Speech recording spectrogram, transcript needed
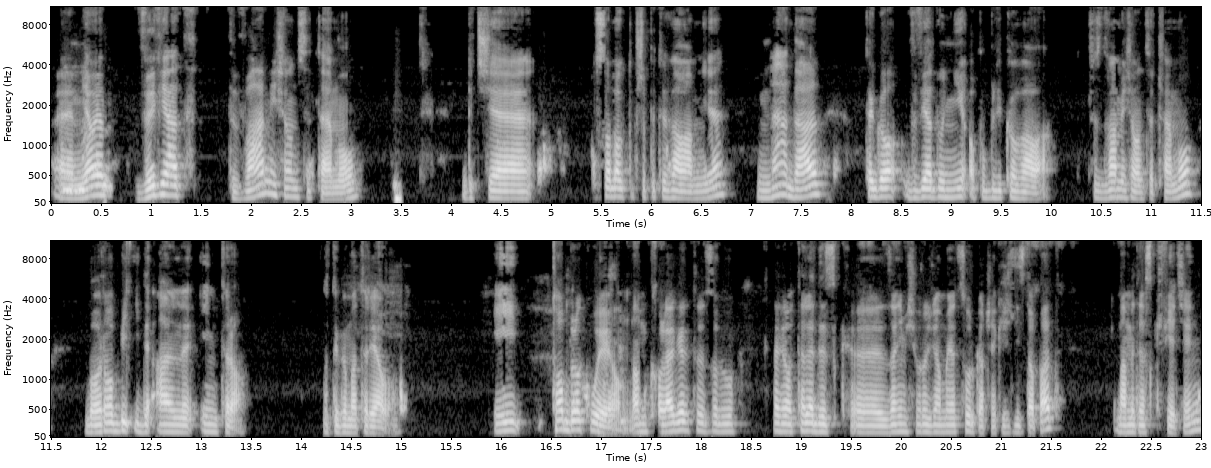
E, mhm. Miałem wywiad dwa miesiące temu, gdzie osoba, która przepytywała mnie, nadal tego wywiadu nie opublikowała. Przez dwa miesiące. Czemu? Bo robi idealne intro do tego materiału. I to blokuje ją. Mam kolegę, który zrobił nagrał teledysk, e, zanim się urodziła moja córka, czy jakiś listopad, mamy teraz kwiecień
